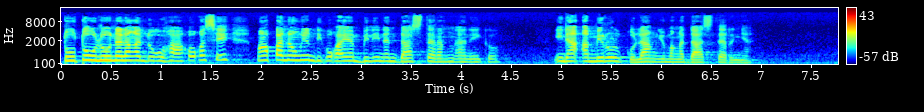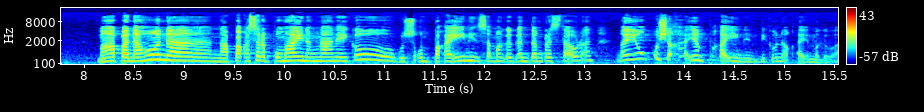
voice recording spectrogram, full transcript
Tutulo na lang ang luha ko kasi mga panahon yun, di ko kayang bilhin ng duster ang nanay ko. Inaamirol ko lang yung mga duster niya. Mga panahon na napakasarap kumain ng nanay ko, gusto kong pakainin sa magagandang restaurant. Ngayon ko siya kayang pakainin, di ko na kaya magawa.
